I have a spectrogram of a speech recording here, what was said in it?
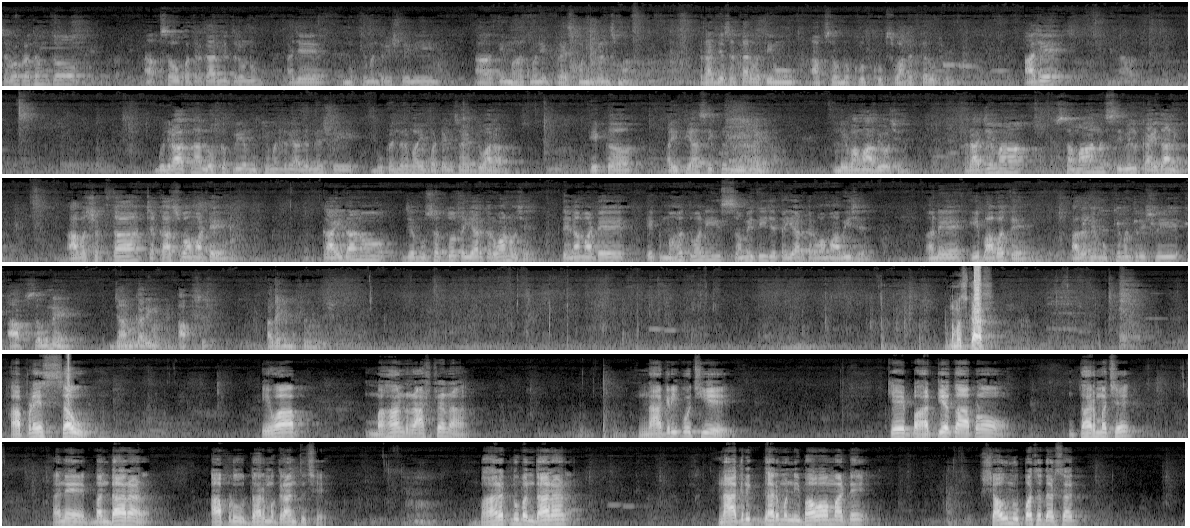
સર્વપ્રથમ તો આપ સૌ પત્રકાર મિત્રોનું આજે મુખ્યમંત્રીશ્રીની અતિ મહત્વની પ્રેસ કોન્ફરન્સમાં રાજ્ય સરકાર વતી હું આપ સૌનું ખૂબ ખૂબ સ્વાગત કરું છું. આજે ગુજરાતના લોકપ્રિય મુખ્યમંત્રી આદરણીય શ્રી ભૂપેન્દ્રભાઈ પટેલ સાહેબ દ્વારા એક ઐતિહાસિક નિર્ણય લેવામાં આવ્યો છે. રાજ્યમાં સમાન સિવિલ કાયદાની આવશ્યકતા ચકાસવા માટે કાયદાનો જે મુસદ્દો તૈયાર કરવાનો છે, તેના માટે એક મહત્વની સમિતિ જે તૈયાર કરવામાં આવી છે અને એ બાબતે આદરણીય મુખ્યમંત્રી શ્રી આપ સૌને જાણકારી આપશે. આદરણીય મુખ્યમંત્રી શ્રી. નમસ્કાર. આપણે સૌ એવા મહાન રાષ્ટ્રના નાગરિકો છીએ કે ભારતીયતા આપણો ધર્મ છે અને બંધારણ આપણું ધર્મ ગ્રંથ છે. ભારતનું બંધારણ નાગરિક ધર્મ નિભાવવા માટે સૌનું પથદર્શન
